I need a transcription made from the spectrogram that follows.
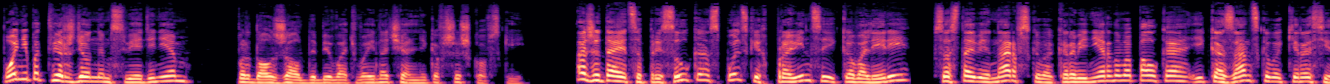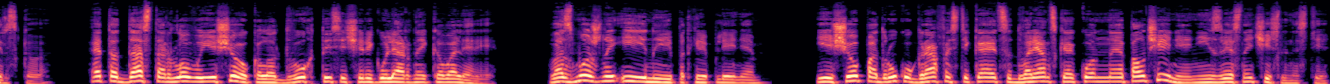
По неподтвержденным сведениям, продолжал добивать военачальников Шишковский, ожидается присылка с польских провинций кавалерии в составе Нарвского карабинерного полка и Казанского кирасирского. Это даст Орлову еще около двух тысяч регулярной кавалерии. Возможны и иные подкрепления. Еще под руку графа стекается дворянское конное ополчение неизвестной численности.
